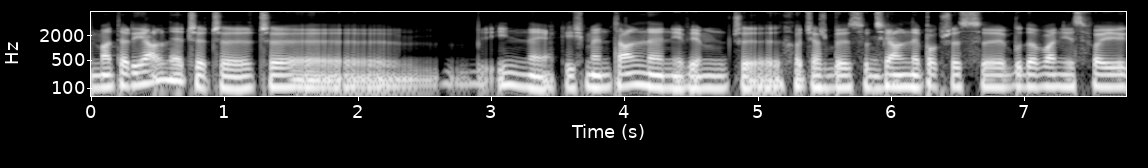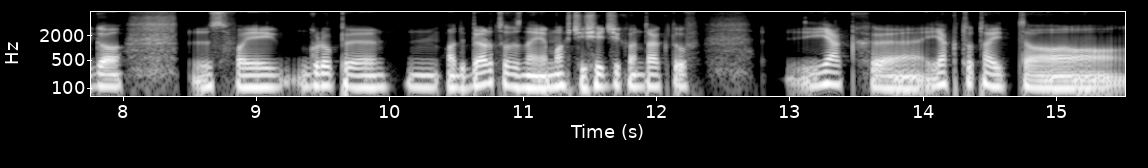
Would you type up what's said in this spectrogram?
materialne, czy, czy, czy inne, jakieś mentalne, nie wiem, czy chociażby socialne poprzez budowanie swojego, swojej grupy mm, odbiorców, znajomości, sieci kontaktów, jak, jak tutaj to,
